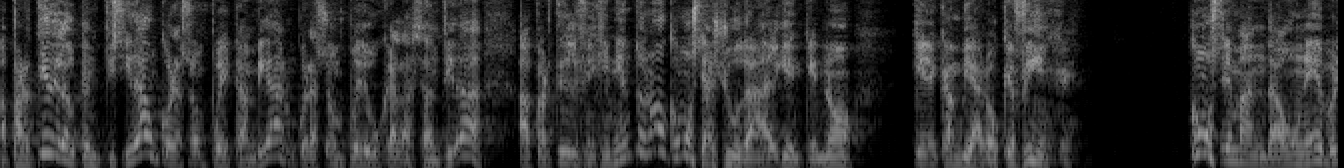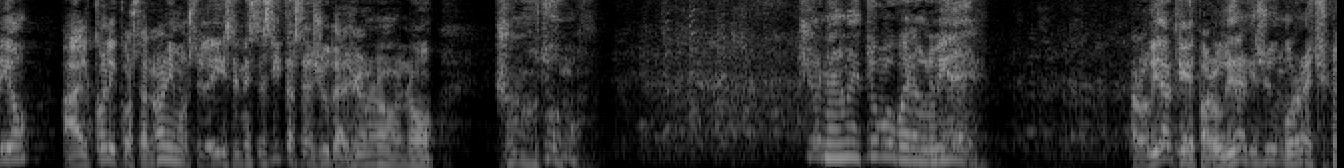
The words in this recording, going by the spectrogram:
A partir de la autenticidad un corazón puede cambiar, un corazón puede buscar la santidad. A partir del fingimiento no. ¿Cómo se ayuda a alguien que no quiere cambiar o que finge? ¿Cómo se manda a un ebrio a Alcohólicos Anónimos y le dice, necesitas ayuda? Yo no, no, yo no tomo. Yo no me tomo para olvidar. ¿Para olvidar qué? Para olvidar que soy un borracho.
